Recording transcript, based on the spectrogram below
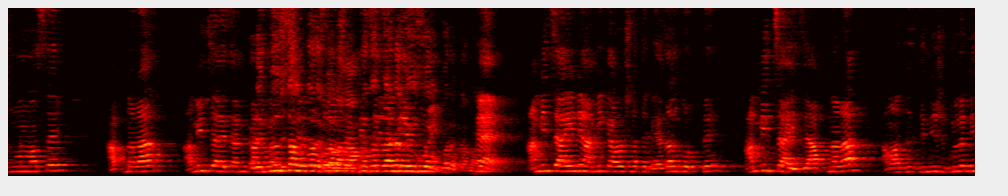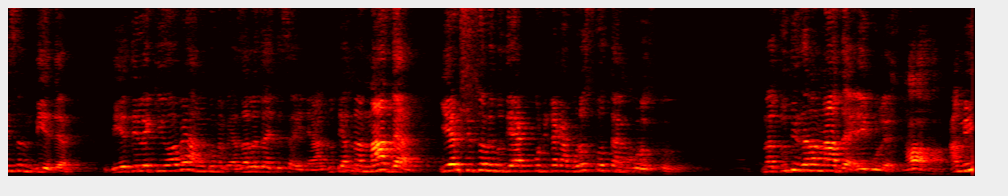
সম্মান আছে। আপনারা আমি চাই যে আমি। হ্যাঁ আমি চাই না আমি কারোর সাথে ভেজাল করতে। আমি চাই যে আপনারা আমাদের জিনিসগুলো নিছেন দিয়ে দেন। দিয়ে দিলে কি হবে? আমি কোনো ভেজালে যাইতে চাই না। আর যদি আপনারা না দেন এর পিছনে যদি এক কোটি টাকা খরচ করতে আমি খরচ করব। না যদি যারা না দেয় এইগুলো আমি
